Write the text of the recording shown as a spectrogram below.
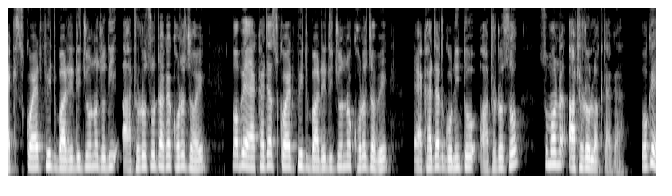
এক স্কোয়ার ফিট বাড়ির জন্য যদি আঠেরোশো টাকা খরচ হয়, তবে এক হাজার স্কোয়ার ফিট বাড়ির জন্য খরচ হবে এক হাজার গণিত আঠেরোশো। সমান, আঠেরো লাখ টাকা, ওকে?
